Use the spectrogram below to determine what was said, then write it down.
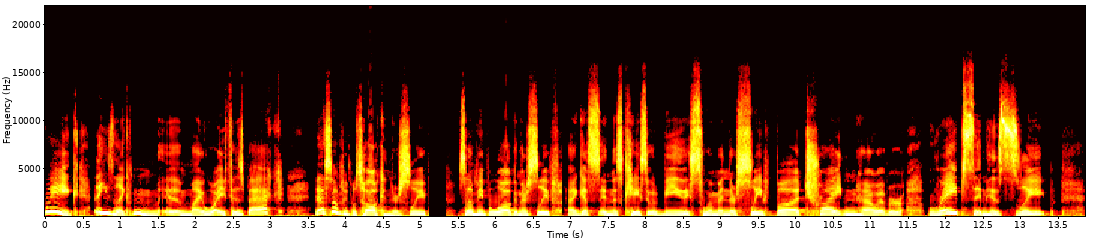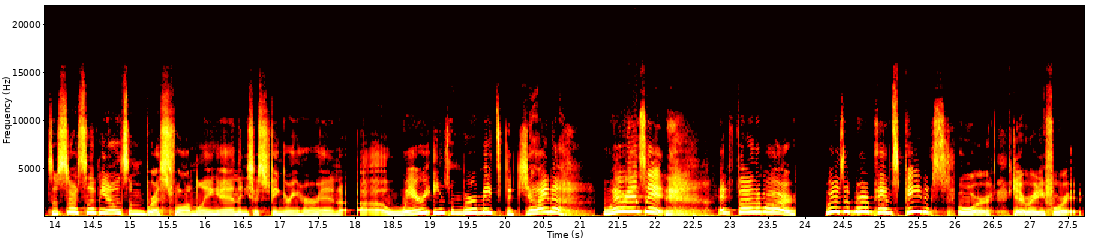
awake, and he's like, hmm, my wife is back? Now, some people talk in their sleep. Some people walk in their sleep. I guess in this case it would be they swim in their sleep. But Triton, however, rapes in his sleep. So starts off, you know, some breast fondling, and then he starts fingering her. And uh, where is a mermaid's vagina? Where is it? And furthermore, Where's a merman's penis? Or, get ready for it,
